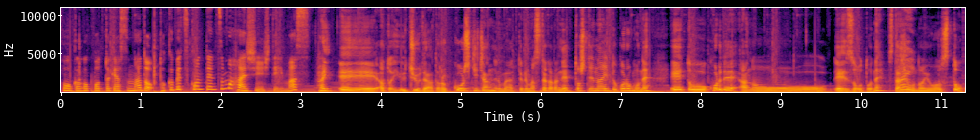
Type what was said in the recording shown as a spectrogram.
放課後ポッドキャストなど特別コンテンツも配信しています。はい、えー、あと YouTube でアトロ公式チャンネルもやっております。だからネットしてないところもねえっ、とこれであのー映像とねスタジオの様子と、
